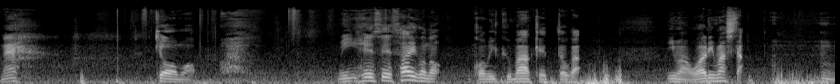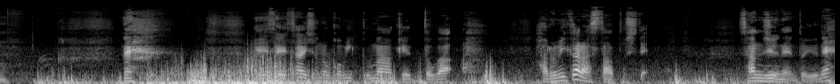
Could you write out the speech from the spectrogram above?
ね。今日もみ平成最後のコミックマーケットが今終わりました。うん。ね。平成最初のコミックマーケットが晴海からスタートして30年というね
